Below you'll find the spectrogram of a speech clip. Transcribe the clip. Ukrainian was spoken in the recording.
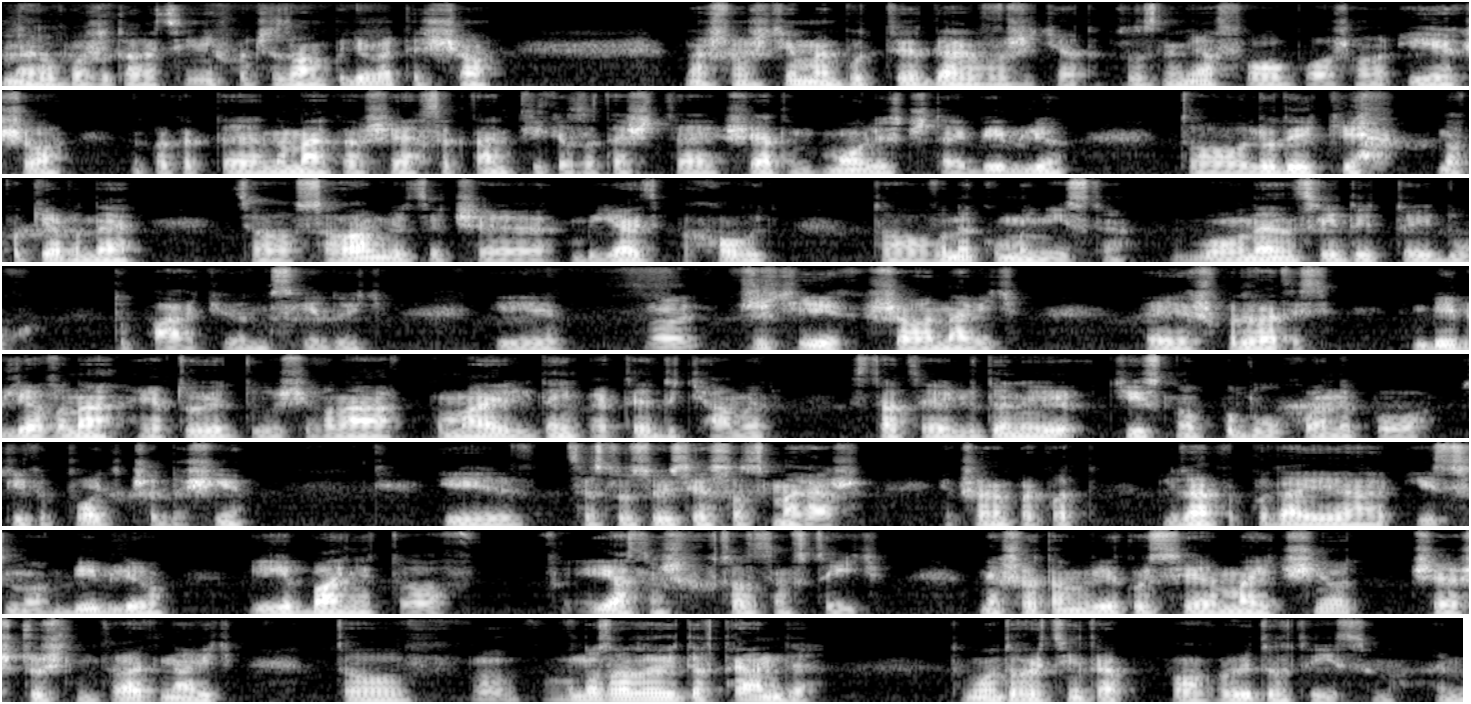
Миру дорогоцінні, хочу з вами поділитися, що в нашому житті має бути дерево життя, тобто знання Слова Божого. І якщо, наприклад, ти на мене кажеш, що я сектант тільки за те, що, це, що я там молюсь, читаю Біблію, то люди, які навпаки вони цього соромляться чи бояться, приховують, то вони комуністи, бо вони наслідують той дух, ту партію наслідують. І ну, в житті, якщо навіть, е, якщо подивитись, Біблія вона рятує душі, вона допомагає людині прийти до тями, стати людиною дійсно по духу, а не по тільки плоті чи душі. І це стосується соцмереж. Якщо, наприклад, людина прикладає істину, Біблію і бані, то ясно, що хто за цим стоїть. Якщо там якусь маячню чи штучний інтелект навіть, то ну, воно зразу йде в тренди. Тому дорогоцінні треба проповідувати істину. Амінь.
